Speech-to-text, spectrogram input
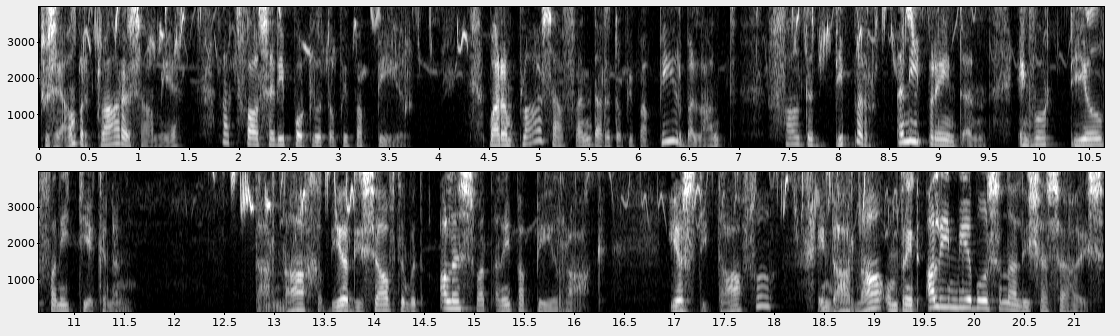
Toe sy amper klaar is daarmee, laat val sy die potlood op die papier. Maar in plaas daarvan dat dit op die papier beland, val dit dieper in die prent in en word deel van die tekening. Daarna gebeur dieselfde met alles wat aan die papier raak. Eers die tafel en daarna omtrent al die meubels in Alicia se huis.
